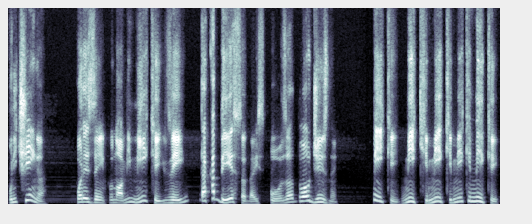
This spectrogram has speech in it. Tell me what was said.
bonitinha. Por exemplo, o nome Mickey veio da cabeça da esposa do Walt Disney. Mickey, Mickey, Mickey, Mickey, Mickey.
